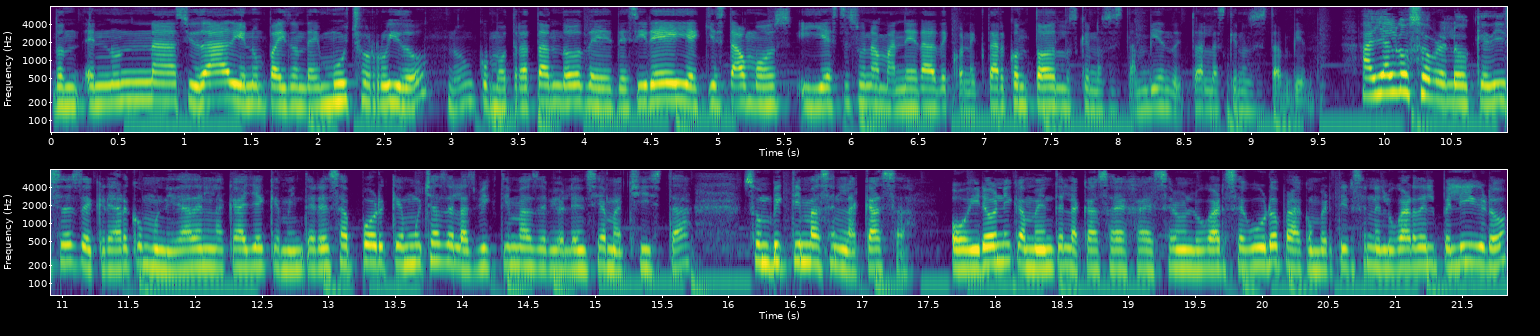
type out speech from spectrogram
en una ciudad y en un país donde hay mucho ruido, ¿no? Como tratando de decir, hey, aquí estamos y esta es una manera de conectar con todos los que nos están viendo y todas las que nos están viendo. Hay algo sobre lo que dices de crear comunidad en la calle que me interesa porque muchas de las víctimas de violencia machista son víctimas en la casa, o irónicamente la casa deja de ser un lugar seguro para convertirse en el lugar del peligro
